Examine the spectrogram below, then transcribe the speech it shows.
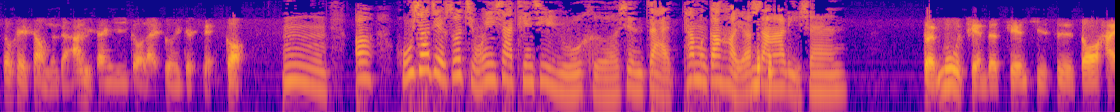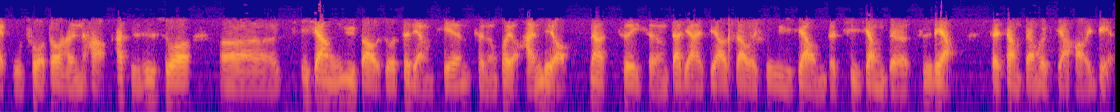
都可以上我们的阿里山 Easy Go 来做一个选购。嗯啊，胡小姐说，请问一下天气如何？现在他们刚好要上阿里山。对，目前的天气是都还不错，都很好。它只是说，呃，气象预报说这两天可能会有寒流，那所以可能大家还是要稍微注意一下我们的气象的资料，在上班会比较好一点。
